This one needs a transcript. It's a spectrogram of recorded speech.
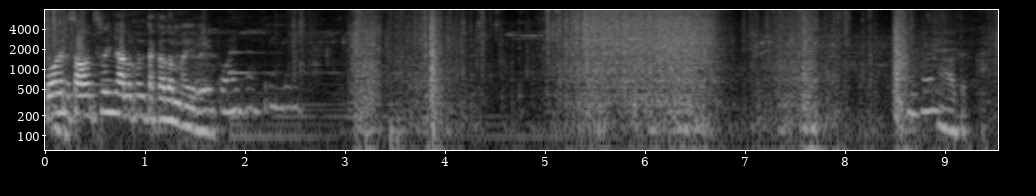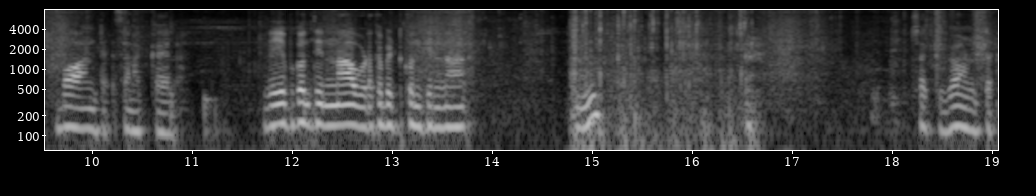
పోయిన సంవత్సరం నుంచి అనుకుంటా కదమ్మా ఇవి. అదే బాగుంటాయి శనక్కాయలు. వేపుకొని తిన్నా ఉడకబెట్టుకొని తిన్నా. చక్కగా ఉంటాయి.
